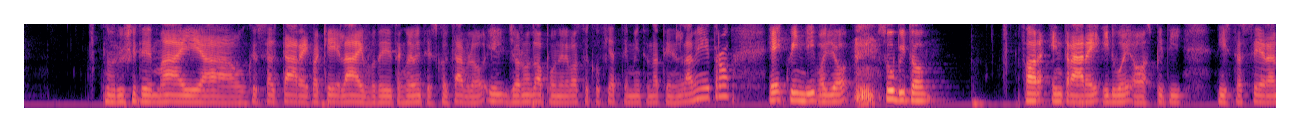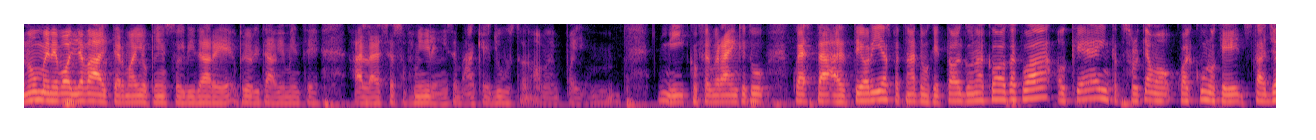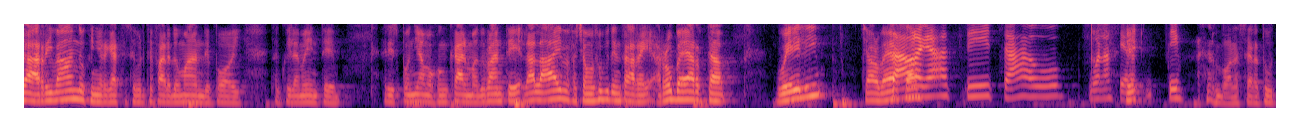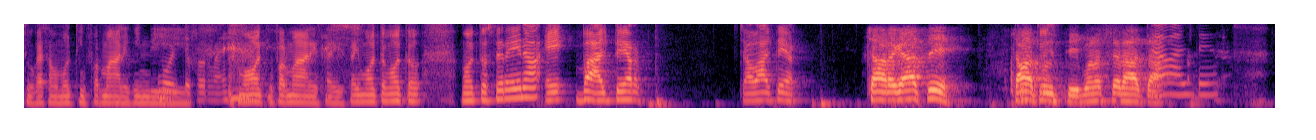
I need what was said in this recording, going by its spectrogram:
non riuscite mai a saltare qualche live, potete tranquillamente ascoltarvelo il giorno dopo nelle vostre cuffiette mentre andate nella metro. E quindi voglio subito far entrare i due ospiti di stasera. Non me ne voglia Walter, ma io penso di dare priorità ovviamente al sesso femminile, mi sembra anche giusto, no? poi mm, mi confermerai anche tu questa teoria. Aspetta un attimo che tolgo una cosa qua, ok? Intanto salutiamo qualcuno che sta già arrivando, quindi ragazzi se volete fare domande poi tranquillamente rispondiamo con calma durante la live. Facciamo subito entrare Roberta Gueli. Ciao Roberta. Ciao ragazzi, ciao. Buonasera e, a tutti. Buonasera a tutti, qua siamo molto informali, quindi... Molto informali. Molto informali, stai, stai molto, molto, molto serena. E Walter. Ciao Walter. Ciao ragazzi. Ciao tu, a tutti, buona serata. Ciao Walter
